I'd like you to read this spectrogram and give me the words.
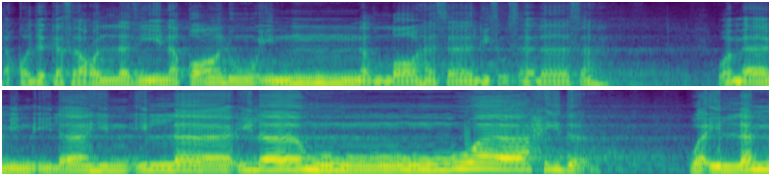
لقد كفر الذين قالوا إن الله ثالث ثلاثة وما من إله إلا إله واحد وإن لم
